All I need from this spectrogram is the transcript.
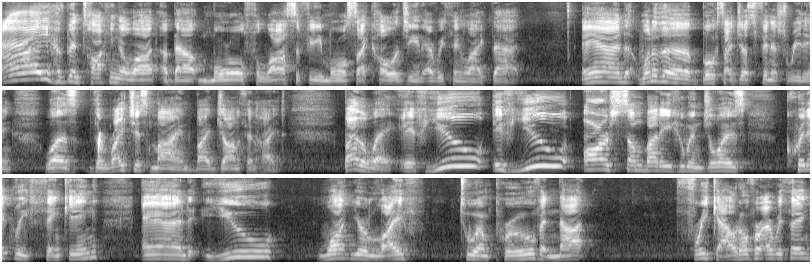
I have been talking a lot about moral philosophy, moral psychology, and everything like that. And one of the books I just finished reading was The Righteous Mind by Jonathan Haidt. By the way, if you, if you are somebody who enjoys critically thinking and you want your life to improve and not freak out over everything,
